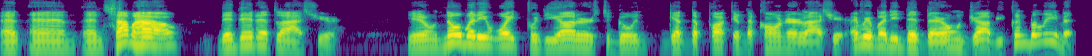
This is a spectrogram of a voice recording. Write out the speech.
and and and somehow they did it last year. You know, nobody wait for the others to go and get the puck in the corner last year. Everybody did their own job. You couldn't believe it.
